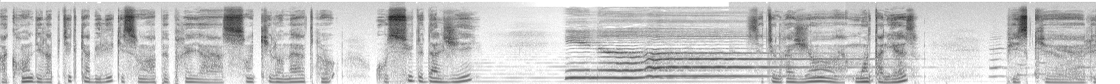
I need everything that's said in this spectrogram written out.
La Grande et la Petite Kabylie qui sont à peu près à 100 km au sud d'Alger. C'est une région montagneuse, puisque le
